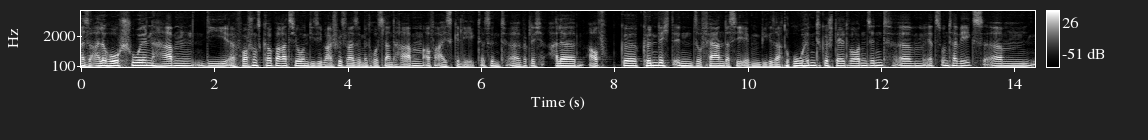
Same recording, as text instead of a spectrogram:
Also alle Hochschulen haben die äh, Forschungskooperation, die sie beispielsweise mit Russland haben, auf Eis gelegt. Das sind äh, wirklich alle auf gekündigt, insofern, dass sie eben, wie gesagt, ruhend gestellt worden sind, ähm, jetzt unterwegs, ähm,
